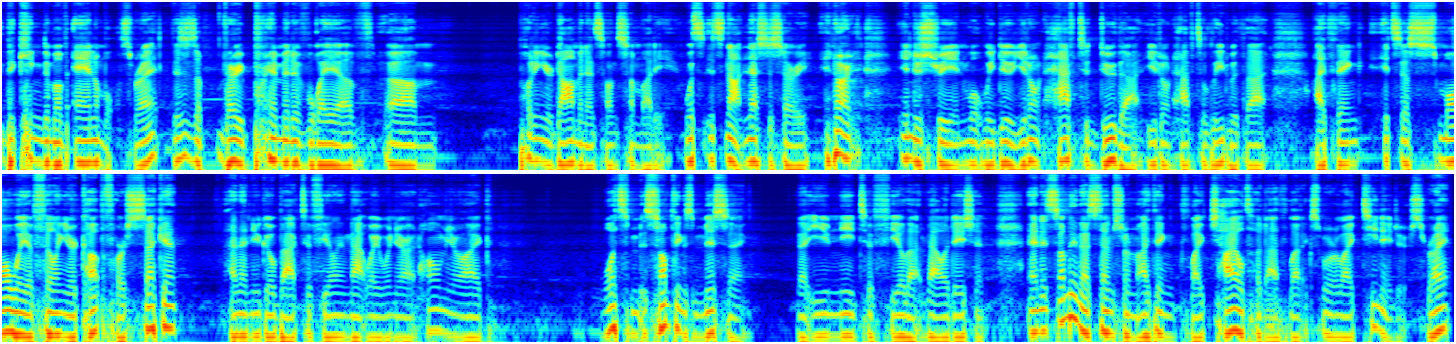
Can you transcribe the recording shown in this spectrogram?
the kingdom of animals, right? This is a very primitive way of um, putting your dominance on somebody. It's not necessary in our industry and what we do. You don't have to do that. You don't have to lead with that. I think it's a small way of filling your cup for a second, and then you go back to feeling that way when you're at home. You're like, what's something's missing that you need to feel that validation. And it's something that stems from i think like childhood athletics. Where like teenagers right?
